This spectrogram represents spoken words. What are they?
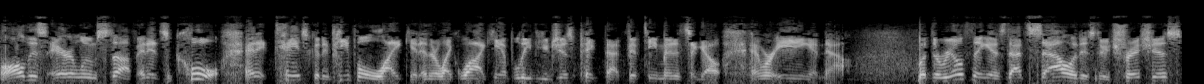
All this heirloom stuff, and it's cool, and it tastes good, and people like it, and they're like, wow, I can't believe you just picked that 15 minutes ago, and we're eating it now. But the real thing is that salad is nutritious,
